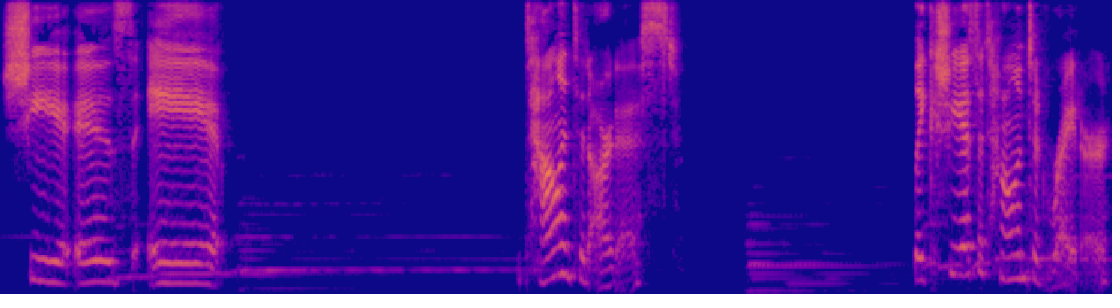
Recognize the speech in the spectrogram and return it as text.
she is a talented artist. Like, she is a talented writer.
